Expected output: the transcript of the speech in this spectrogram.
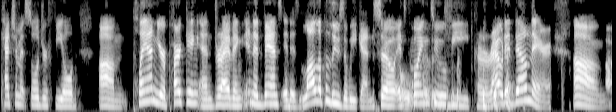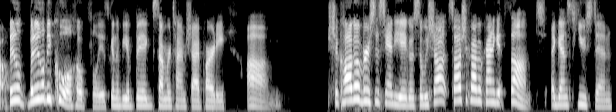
catch them at Soldier Field. Um, plan your parking and driving in advance. It is Lollapalooza weekend, so it's oh, going to be crowded down there. Um, wow. it'll but it'll be cool. Hopefully, it's going to be a big summertime shy party. Um, Chicago versus San Diego. So we saw, saw Chicago kind of get thumped against Houston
